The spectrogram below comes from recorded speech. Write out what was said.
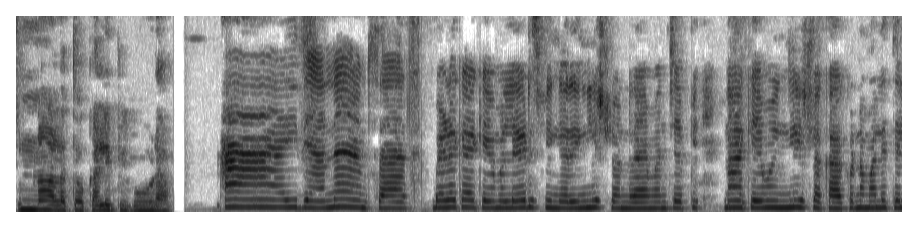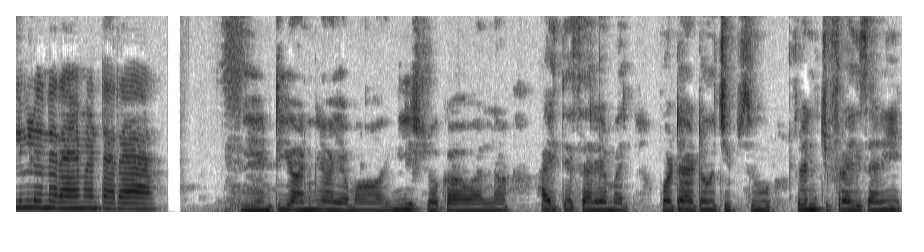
సున్నాలతో కలిపి కూడా. ఇది అన్యాయం సార్. బెడకాయకి ఏమో లేడీస్ ఫింగర్ ఇంగ్లీష్లో రాయమని చెప్పి నాకేమో ఇంగ్లీష్లో కాకుండా మళ్ళీ తెలుగులోనే రాయమంటారా? ఏంటి అన్యాయమా? ఇంగ్లీష్లో కావాలనా? అయితే సరే మరి. పొటాటో చిప్స్ ఫ్రెంచ్ ఫ్రైస్ అని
